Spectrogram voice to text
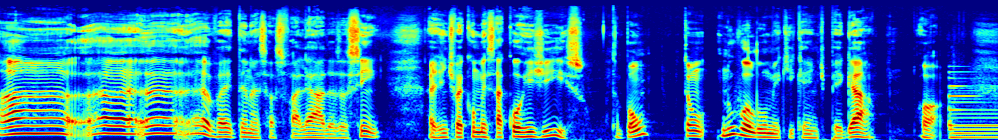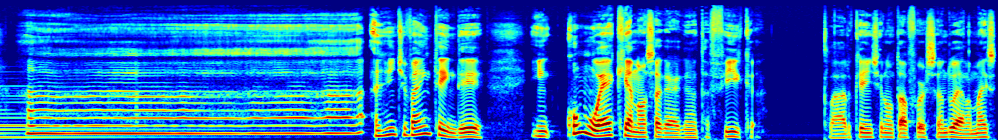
Ah, ah, ah, vai tendo essas falhadas assim. A gente vai começar a corrigir isso, tá bom? Então, no volume aqui que a gente pegar, Ó. A gente vai entender em como é que a nossa garganta fica. Claro que a gente não está forçando ela, mas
